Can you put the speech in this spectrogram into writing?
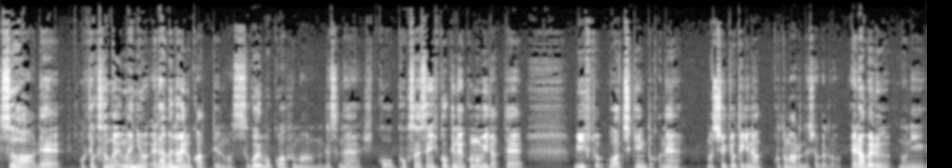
ツアーでお客さんがメニューを選べないのかっていうのがすごい僕は不満ですね。飛行、国際線飛行機のエコノミーだって、ビーフとはチキンとかね、まあ宗教的なこともあるんでしょうけど、選べるのに、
